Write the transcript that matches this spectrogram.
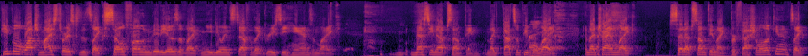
people watch my stories because it's like cell phone videos of like me doing stuff with like greasy hands and like messing up something. Like that's what people Right. like. And I try and like set up something like professional looking, and it's like,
